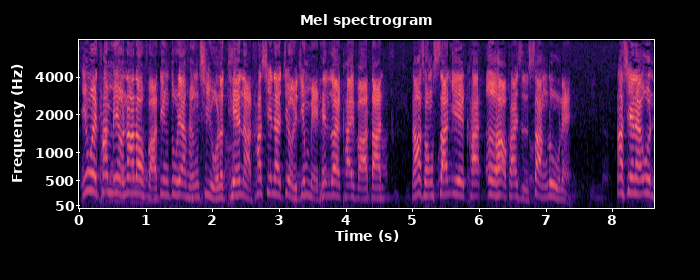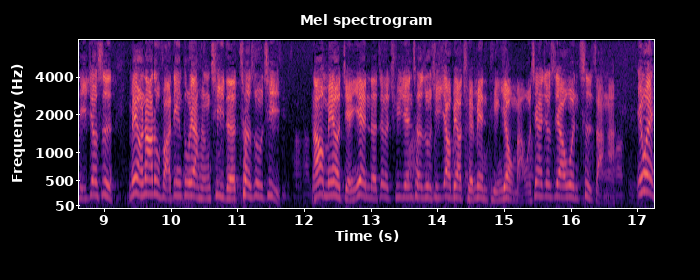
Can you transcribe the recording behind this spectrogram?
因为他没有纳到法定度量衡器，我的天呐，他现在就已经每天都在开罚单，然后从三月开二号开始上路呢。那现在问题就是没有纳入法定度量衡器的测速器，然后没有检验的这个区间测速器，要不要全面停用嘛？我现在就是要问次长啊，因为。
